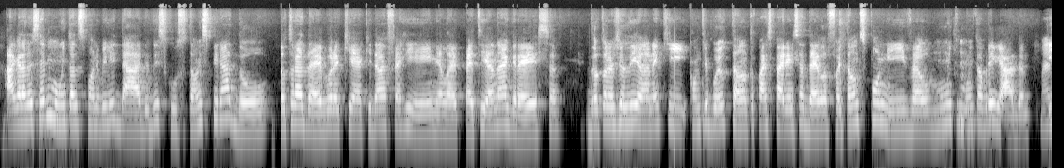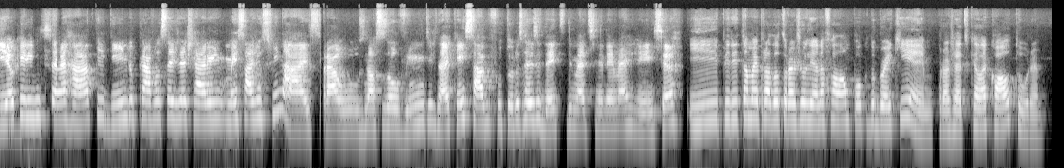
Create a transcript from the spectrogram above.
Agradecer muito a disponibilidade, o discurso tão inspirador. Doutora Débora, que é aqui da UFRN, ela é petiana agressa. Doutora Juliana, que contribuiu tanto com a experiência dela, foi tão disponível. Muito, hum. muito obrigada. Imagina. E eu queria encerrar pedindo para vocês deixarem mensagens finais para os nossos ouvintes, né? Quem sabe futuros residentes de medicina de emergência. E pedir também para a doutora Juliana falar um pouco do Break EM, projeto que ela é coautora.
